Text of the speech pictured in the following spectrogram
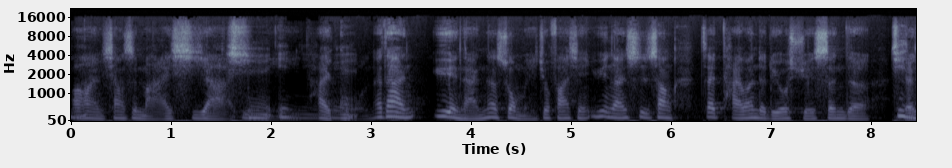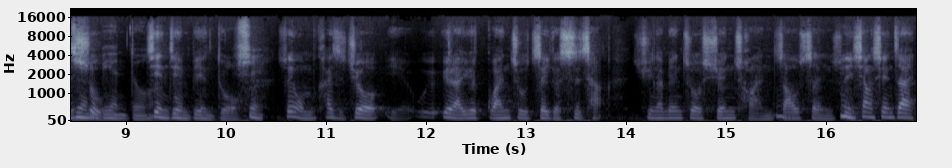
包含像是马来西亚、印尼、泰国。那当然，越南那时候我们也就发现，越南事实上在台湾的留学生的人数变多，渐渐变多。是，所以我们开始就也越来越关注这个市场，去那边做宣传招生。所以像现在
